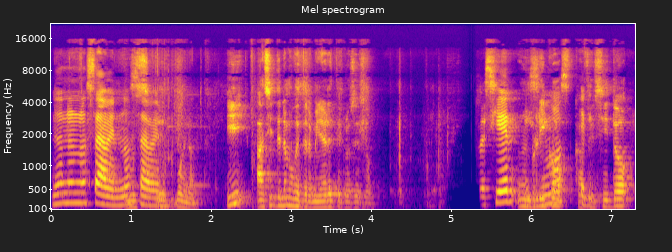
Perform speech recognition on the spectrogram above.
No, no, no saben, no saben. es bueno. Y así tenemos que terminar este proceso. Recién Un rico hicimos el cafecito.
